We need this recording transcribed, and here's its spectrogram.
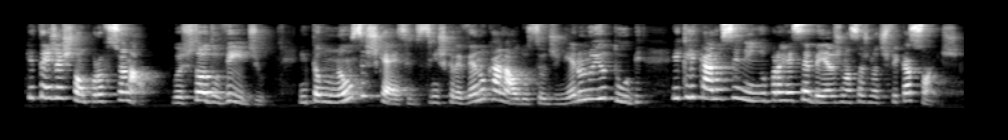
que tem gestão profissional. Gostou do vídeo? Então não se esquece de se inscrever no canal do Seu Dinheiro no YouTube e clicar no sininho para receber as nossas notificações.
